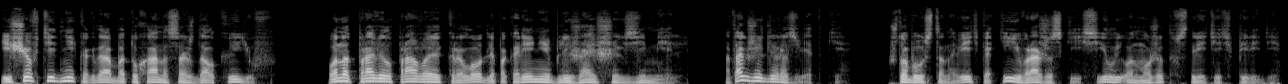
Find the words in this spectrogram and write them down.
Еще в те дни, когда Батухан осаждал Киев, он отправил правое крыло для покорения ближайших земель, а также для разведки, чтобы установить, какие вражеские силы он может встретить впереди.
